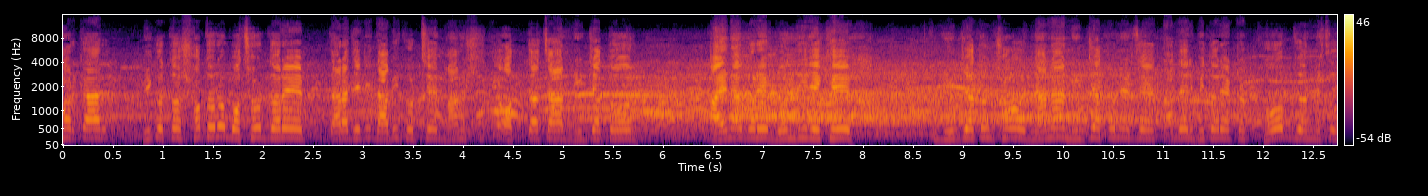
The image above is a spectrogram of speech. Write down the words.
সরকার বিগত সতেরো বছর ধরে তারা যেটি দাবি করছেন, মানুষকে অত্যাচার, নির্যাতন আয়নাঘরে বন্দি রেখে নির্যাতন সহ নানা নির্যাতনের যে তাদের ভিতরে একটা ক্ষোভ জন্মেছে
